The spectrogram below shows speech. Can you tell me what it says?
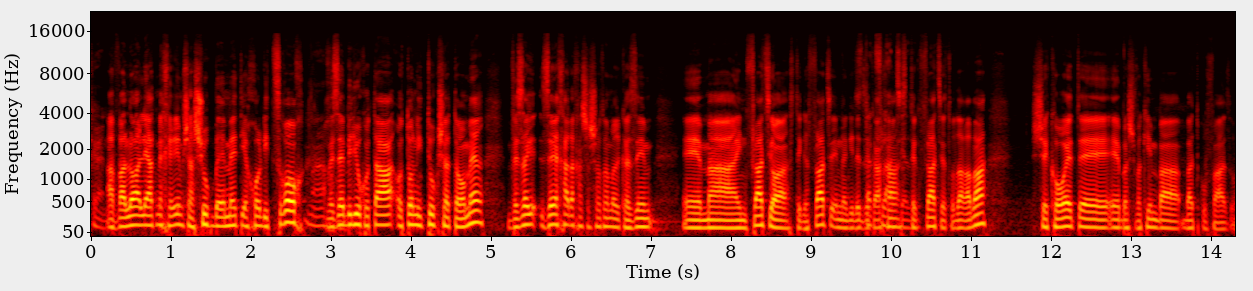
כן. אבל לא עליית מחירים שהשוק באמת יכול לצרוך, נכון. וזה בדיוק אותה, אותו ניתוק שאתה אומר, וזה זה אחד החששות המרכזיים אה, מהאינפלציה, או הסטגפלציה, אם נגיד את זה ככה, סטגפלציה תודה רבה, שקורית אה, אה, בשווקים בתקופה הזו.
